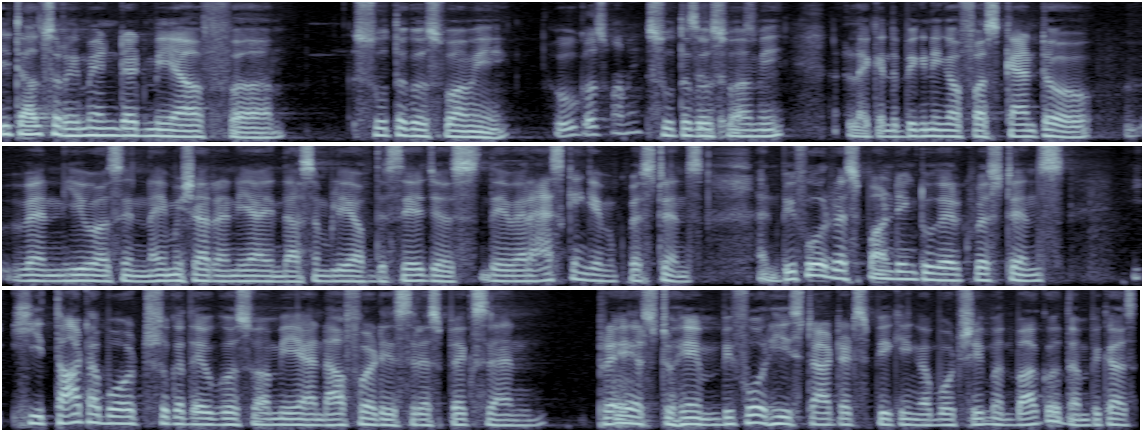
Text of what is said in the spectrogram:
It also reminded me of uh, Suta Goswami. Who Goswami? Suta, Suta Goswami, Goswami, like in the beginning of first canto, when he was in Naimisharanya in the assembly of the sages, they were asking him questions. And before responding to their questions, he thought about Sukadeva Goswami and offered his respects and prayers to him before he started speaking about Srimad Bhagavatam because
